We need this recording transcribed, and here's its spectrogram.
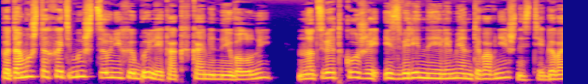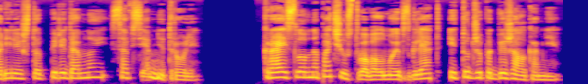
Потому что хоть мышцы у них и были, как каменные валуны, но цвет кожи и звериные элементы во внешности говорили, что передо мной совсем не тролли. Край словно почувствовал мой взгляд и тут же подбежал ко мне.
